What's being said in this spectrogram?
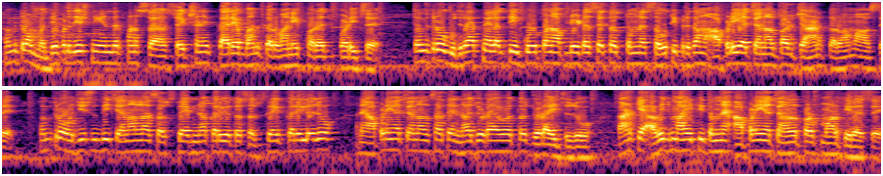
તો મિત્રો, મધ્યપ્રદેશની અંદર પણ શૈક્ષણિક કાર્ય બંધ કરવાની ફરજ પડી છે. તો મિત્રો, ગુજરાતને લગતી કોઈ પણ અપડેટ હશે તો તમને સૌથી પ્રથમ આપણી આ ચેનલ પર જાણ કરવામાં આવશે. તો મિત્રો, હજી સુધી ચેનલના સબસ્ક્રાઇબ ન કરી હોય તો સબસ્ક્રાઇબ કરી લેજો અને આપણી આ ચેનલ સાથે ન જોડાયો હોય તો જોડાઈ જજો. કારણ કે આવી જ માહિતી તમને આપણી આ ચેનલ પર મળતી રહેશે.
